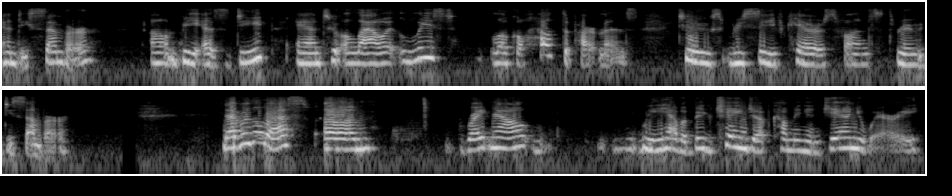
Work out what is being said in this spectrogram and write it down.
and December um, be as deep and to allow at least local health departments to receive CARES funds through December. Nevertheless, um, right now we have a big change up coming in January,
